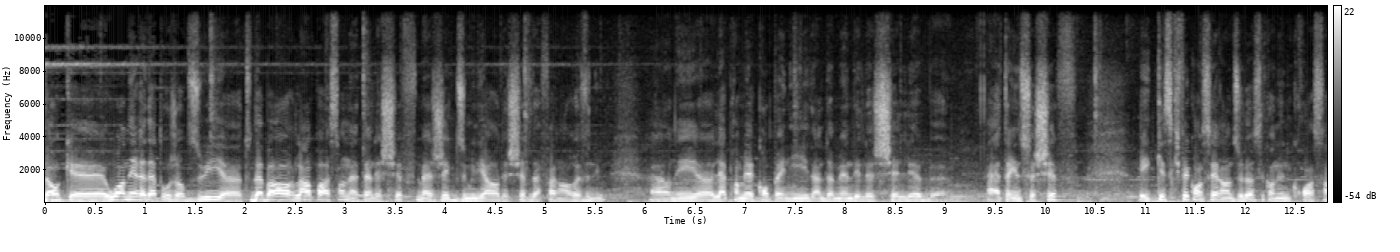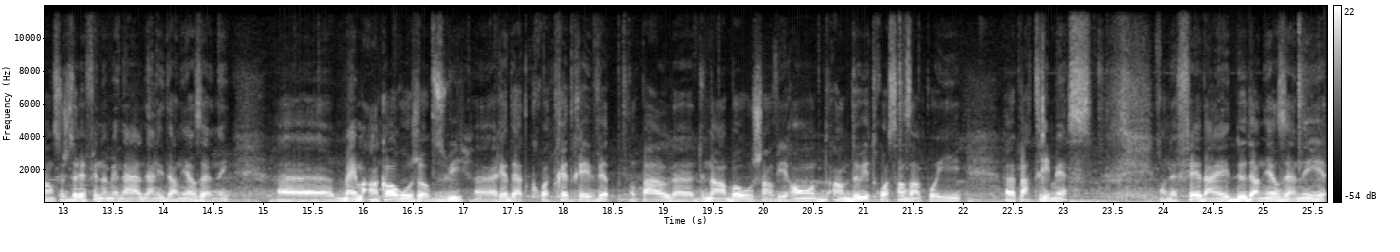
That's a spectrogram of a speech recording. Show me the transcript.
Donc, euh, où en est Red Hat aujourd'hui? Euh, tout d'abord, l'an passé, on a atteint le chiffre magique du milliard de chiffre d'affaires en revenus. Euh, on est la première compagnie dans le domaine des logiciels libres à atteindre ce chiffre. Et qu'est-ce qui fait qu'on s'est rendu là? C'est qu'on a une croissance, je dirais, phénoménale dans les dernières années. même encore aujourd'hui, Red Hat croît très, très vite. On parle d'une embauche environ entre 2 et 300 employés par trimestre. On a fait dans les deux dernières années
